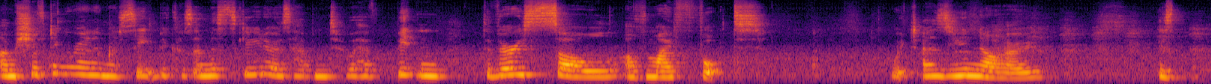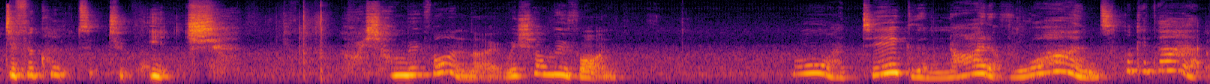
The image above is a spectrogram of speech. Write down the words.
I'm shifting around in my seat because a mosquito has happened to have bitten the very sole of my foot, which, as you know, is difficult to itch. We shall move on, though. We shall move on. Oh, I dig the Knight of Wands. Look at that.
